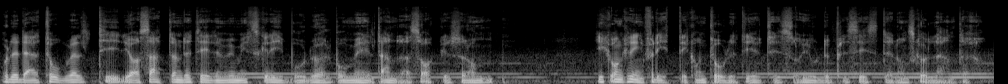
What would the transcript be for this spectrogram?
och det där tog väl tid. Jag satt under tiden vid mitt skrivbord och höll på med helt andra saker. Så de gick omkring fritt i kontoret givetvis och gjorde precis det de skulle antar jag.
